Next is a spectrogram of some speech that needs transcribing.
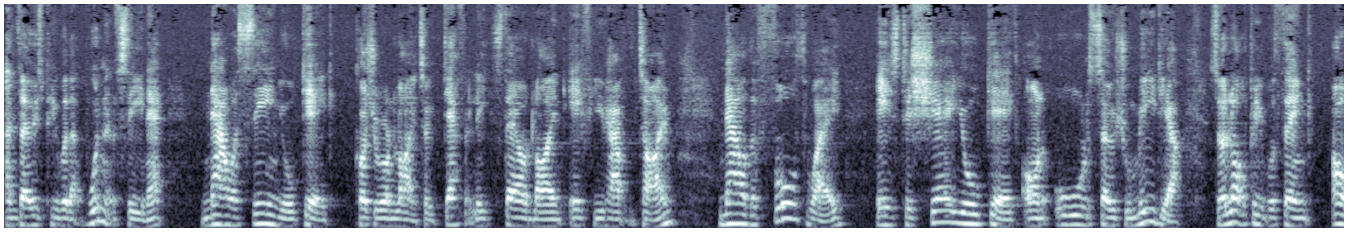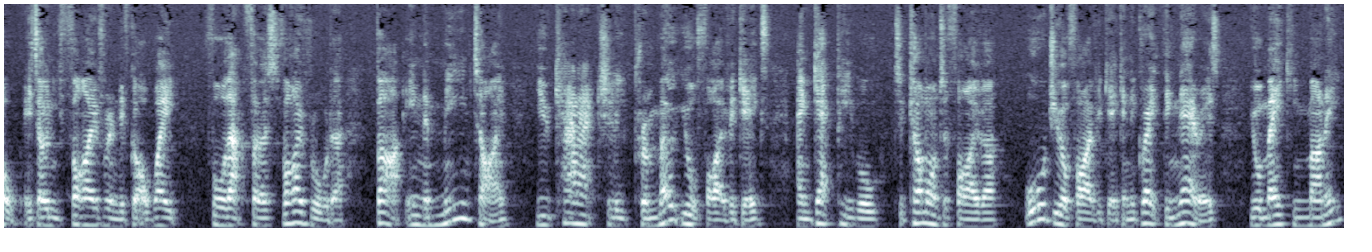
and those people that wouldn't have seen it now are seeing your gig because you're online. So definitely stay online if you have the time. Now the fourth way is to share your gig on all social media. So a lot of people think, oh, it's only Fiverr and they've got to wait for that first Fiverr order. But in the meantime, you can actually promote your Fiverr gigs and get people to come onto Fiverr, order your Fiverr gig. And the great thing there is you're making money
